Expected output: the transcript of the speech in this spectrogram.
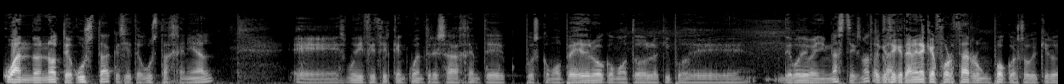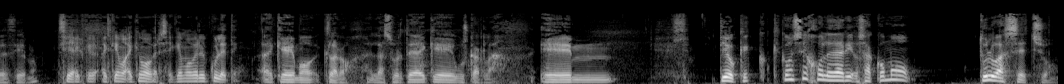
cuando no te gusta, que si te gusta, genial. Eh, es muy difícil que encuentres a gente pues como Pedro, como todo el equipo de, de Body Gymnastics, ¿no? Te que también hay que forzarlo un poco, es lo que quiero decir, ¿no? Sí, hay que, hay que, hay que moverse, hay que mover el culete. Hay que, claro, la suerte hay que buscarla. Eh, tío, ¿qué, consejo le daría? O sea, ¿cómo tú lo has hecho?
